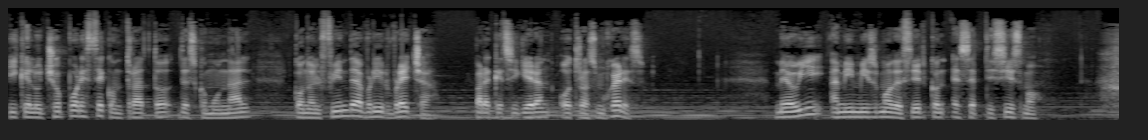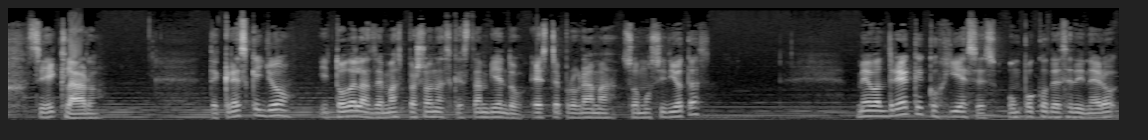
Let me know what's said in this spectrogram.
y que luchó por este contrato descomunal con el fin de abrir brecha para que siguieran otras mujeres. Me oí a mí mismo decir con escepticismo, sí, claro. ¿Te crees que yo y todas las demás personas que están viendo este programa somos idiotas? Me valdría que cogieses un poco de ese dinero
